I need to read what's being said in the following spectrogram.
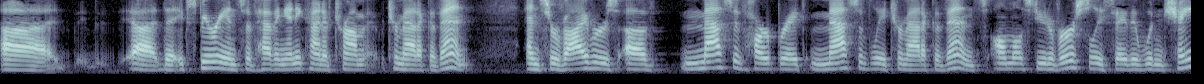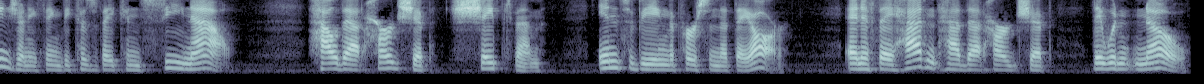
uh, uh, the experience of having any kind of trauma, traumatic event, and survivors of massive heartbreak, massively traumatic events almost universally say they wouldn't change anything because they can see now how that hardship shaped them into being the person that they are. And if they hadn't had that hardship, they wouldn't know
